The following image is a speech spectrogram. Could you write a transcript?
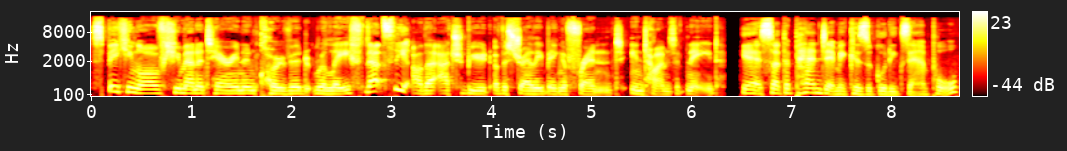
Speaking of humanitarian and COVID relief, that's the other attribute of Australia being a friend in times of need. Yeah, so the pandemic is a good example.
